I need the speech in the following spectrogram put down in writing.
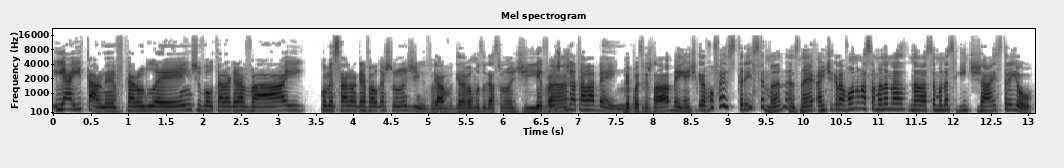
E aí tá, né? Ficaram doentes, voltaram a gravar e começaram a gravar o Gastronodiva. Gra- Gravamos o Gastronodiva. Depois que já tava bem. Depois que já tava bem. A gente gravou faz três semanas, né? A gente gravou numa semana, na, na semana seguinte já estreou.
